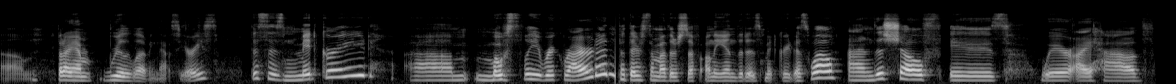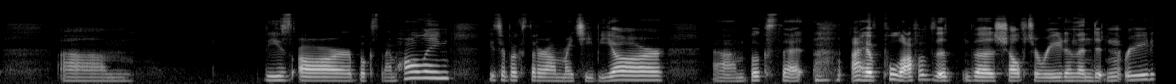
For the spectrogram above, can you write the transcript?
Um, but I am really loving that series. This is mid-grade, um, mostly Rick Riordan, but there's some other stuff on the end that is mid-grade as well. And this shelf is where I have um, these are books that I'm hauling. These are books that are on my TBR. Um, books that I have pulled off of the, the shelf to read and then didn't read.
